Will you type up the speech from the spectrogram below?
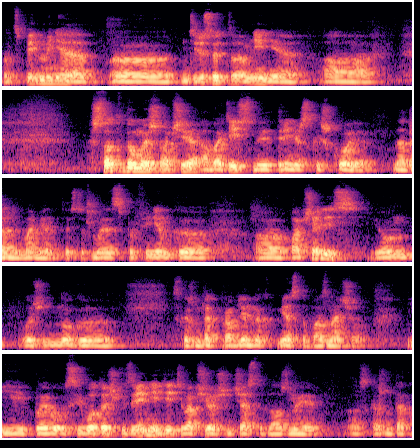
Вот теперь меня э, интересует твое мнение. Э, что ты думаешь вообще об отечественной тренерской школе на данный момент? То есть вот мы с Парфененко э, пообщались, и он очень много, скажем так, проблемных мест обозначил. И по его, с его точки зрения дети вообще очень часто должны скажем так,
